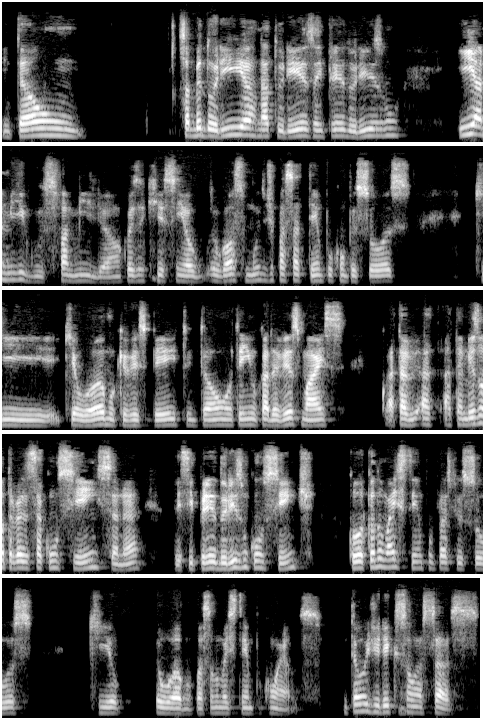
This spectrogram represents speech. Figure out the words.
Então, sabedoria, natureza, empreendedorismo e amigos, família, é uma coisa que assim, eu, eu gosto muito de passar tempo com pessoas que, que eu amo, que eu respeito, então eu tenho cada vez mais, até, até mesmo através dessa consciência, né, desse empreendedorismo consciente, colocando mais tempo para as pessoas que eu, eu amo, passando mais tempo com elas. Então eu diria que são essas,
